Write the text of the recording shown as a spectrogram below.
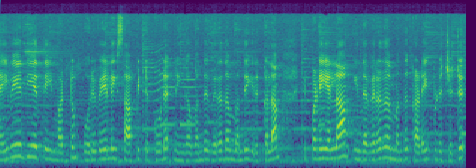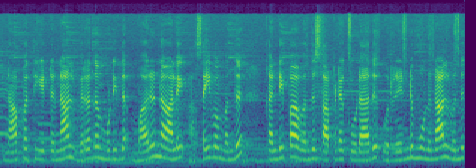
நைவேத்தியத்தை மட்டும் ஒருவேளை சாப்பிட்டு கூட நீங்கள் வந்து விரதம் வந்து இருக்கலாம். இப்படியெல்லாம் இந்த விரதம் வந்து கடைபிடிச்சிட்டு நாற்பத்தி எட்டு நாள் விரதம் முடிந்த மறுநாளே அசைவம் வந்து கண்டிப்பாக வந்து சாப்பிடக்கூடாது. ஒரு ரெண்டு மூணு நாள் வந்து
